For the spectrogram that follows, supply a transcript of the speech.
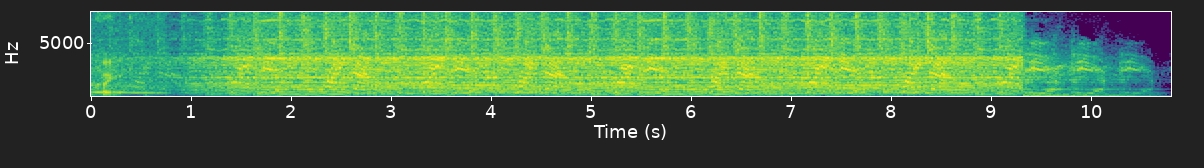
quick.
